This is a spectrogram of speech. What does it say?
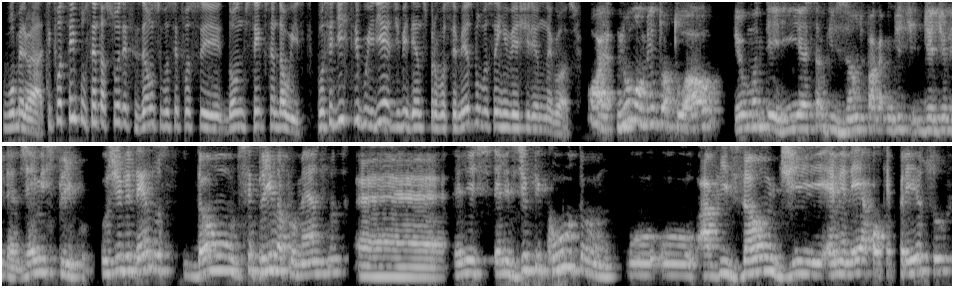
vou melhorar. Se fosse 100% a sua decisão, se você fosse dono de 100% da WIS, você distribuiria dividendos para você mesmo ou você reinvestiria no negócio? Olha, no momento atual, eu manteria essa visão de pagamento de, de, dividendos. E aí me explico. Os dividendos dão disciplina para o management, é, eles, eles dificultam o, o, a visão de M&A a qualquer preço,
